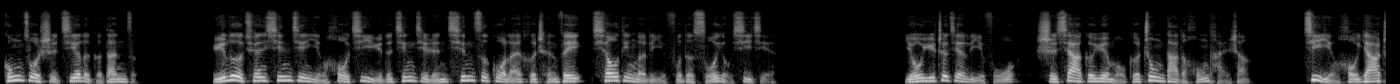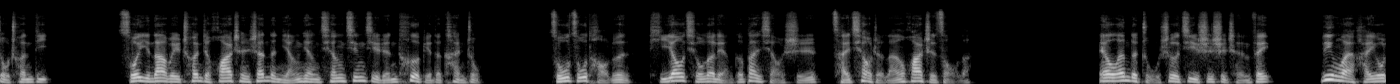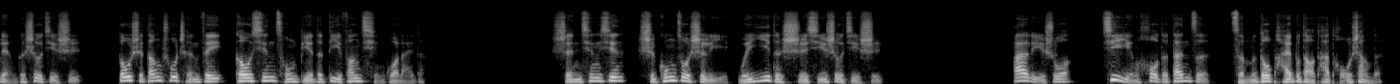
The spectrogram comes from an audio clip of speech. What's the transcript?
工作室接了个单子，娱乐圈新晋影后季雨的经纪人亲自过来和陈飞敲定了礼服的所有细节。由于这件礼服是下个月某个重大的红毯上季影后压轴穿的，所以那位穿着花衬衫的娘娘腔经纪人特别的看重。足足讨论提要求了两个半小时，才翘着兰花指走了。L N 的主设计师是陈飞，另外还有两个设计师，都是当初陈飞高薪从别的地方请过来的。沈清新是工作室里唯一的实习设计师。按理说，季影后的单子怎么都排不到他头上的。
